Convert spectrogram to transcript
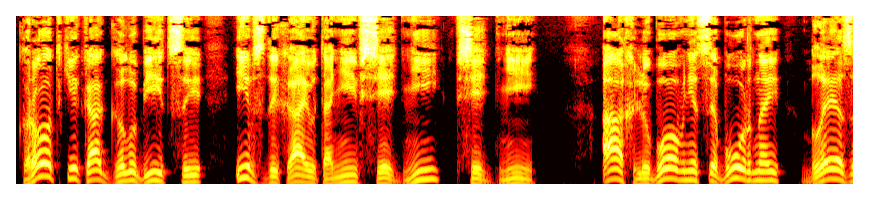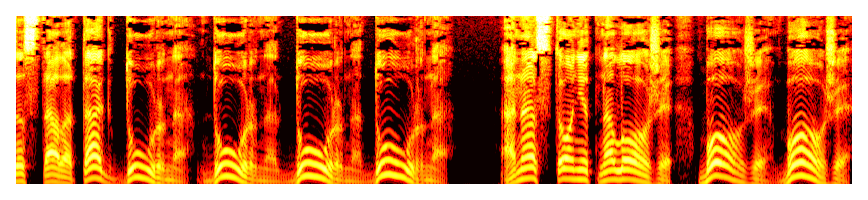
кротки, как голубицы, и вздыхают они все дни, все дни. Ах, любовнице бурной, Блеза стало так дурно, дурно, дурно, дурно. Она стонет на ложе, Боже, Боже!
